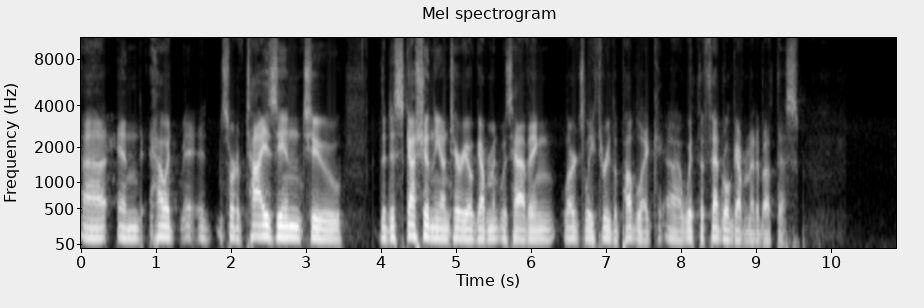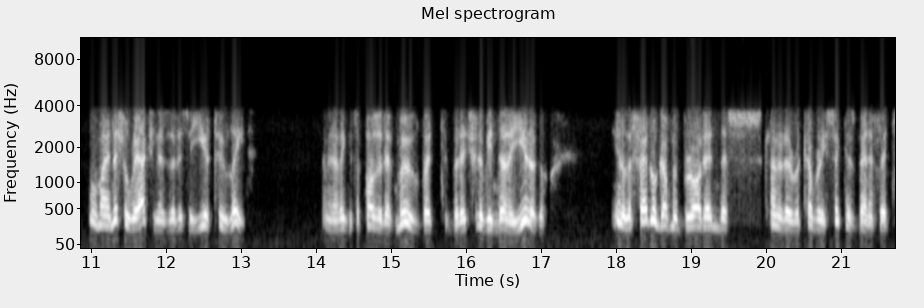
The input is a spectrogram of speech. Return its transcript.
uh, and how it, it sort of ties into the discussion the Ontario government was having, largely through the public, uh, with the federal government about this? Well, my initial reaction is that it's a year too late. I mean, I think it's a positive move, but but it should have been done a year ago. You know, the federal government brought in this Canada Recovery Sickness Benefits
